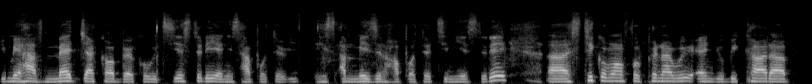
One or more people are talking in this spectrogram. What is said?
You may have met Jacob Berkowitz yesterday and his rapporteur, his amazing rapporteur team yesterday. Uh, stick around for plenary and you'll be caught up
